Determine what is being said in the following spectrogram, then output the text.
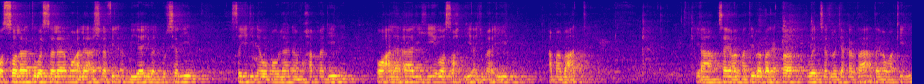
Wassalatu wassalamu ala ashrafil anbiya'i wal mursalin Sayyidina wa maulana Muhammadin Wa ala alihi wa sahbihi ajma'in. Amma ba'd. Yang saya hormati Bapak Rektor UIN Satwa Jakarta atau yang mewakili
